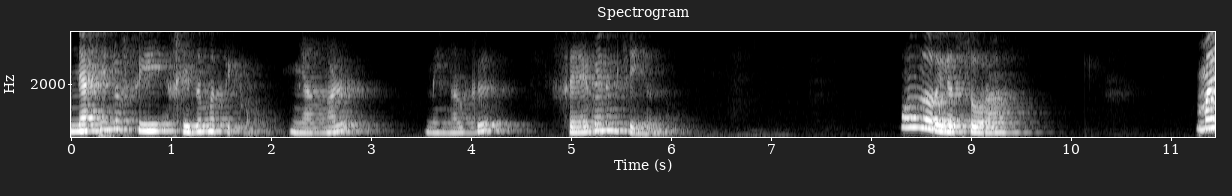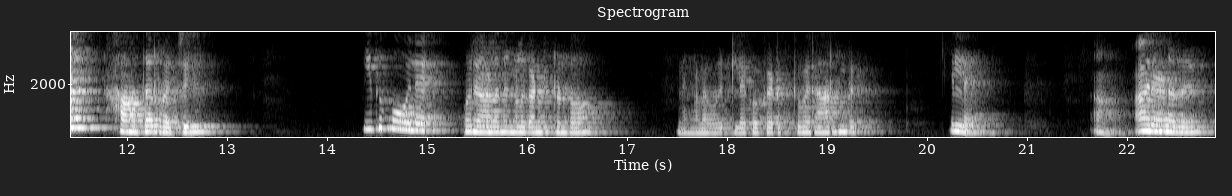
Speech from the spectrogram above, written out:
നഹ്നു ഫി ഹിദുമത്തിക്കും ഞങ്ങൾ നിങ്ങൾക്ക് സേവനം ചെയ്യുന്നു. ഒന്നുറിയ സൂറ ഹാദർ റജുൽ. ഇതുപോലെ ഒരാളെ നിങ്ങൾ കണ്ടിട്ടുണ്ടോ? നിങ്ങളെ വീട്ടിലേക്കൊക്കെ ഇടയ്ക്ക് വരാറുണ്ട്. ഇല്ലേ? ആ ആരാണത്?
